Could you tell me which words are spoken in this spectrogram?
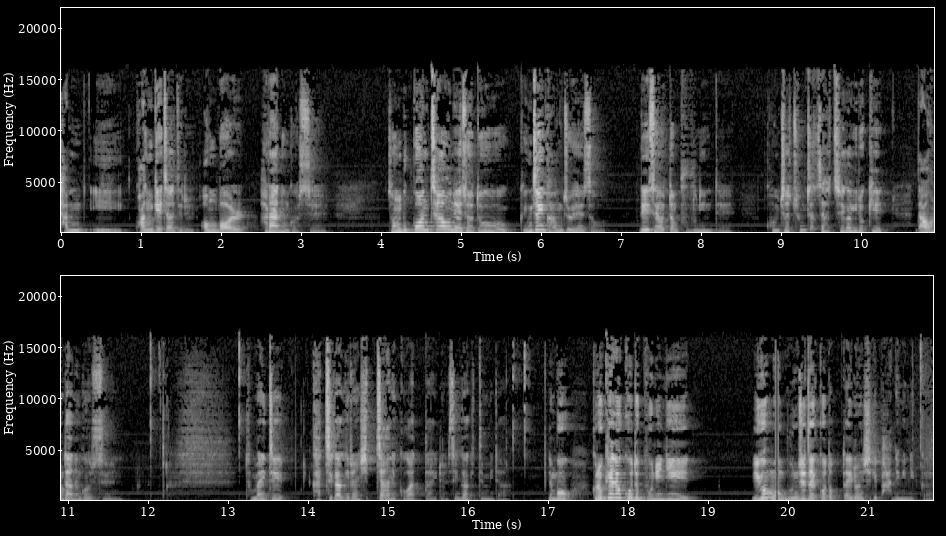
담, 이 관계자들을 엄벌하라는 것을 정부권 차원에서도 굉장히 강조해서 내세웠던 부분인데 검찰총장 자체가 이렇게 나온다는 것은 정말 이제 같이 가기란 쉽지 않을 것 같다 이런 생각이 듭니다. 근데 뭐 그렇게 해놓고도 본인이 이건 뭐 문제될 것 없다 이런 식의 반응이니까요.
